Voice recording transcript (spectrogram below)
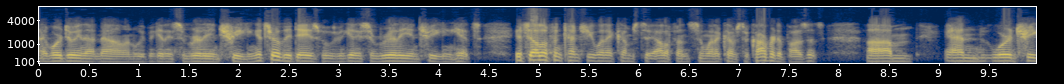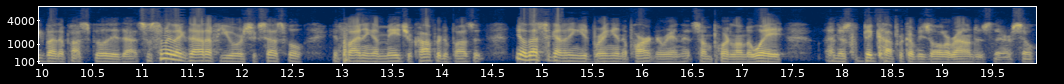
and we're doing that now, and we've been getting some really intriguing. It's early days, but we've been getting some really intriguing hits. It's elephant country when it comes to elephants and when it comes to copper deposits, um, and we're intrigued by the possibility of that. So something like that, if you were successful in finding a major copper deposit, you know that's the kind of thing you'd bring in a partner in at some point along the way. And there's big copper companies all around us there. So,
